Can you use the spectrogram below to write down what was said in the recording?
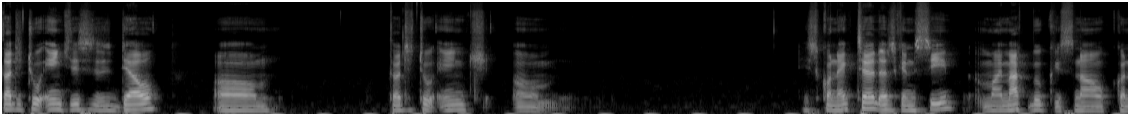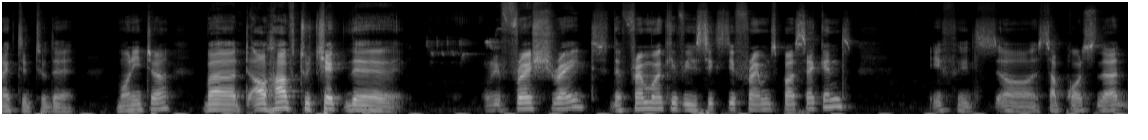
32 inch. This is Dell, um, 32 inch. Um, is connected as you can see. My MacBook is now connected to the monitor, but I'll have to check the refresh rate, the framework if it's 60 frames per second, if it uh, supports that.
